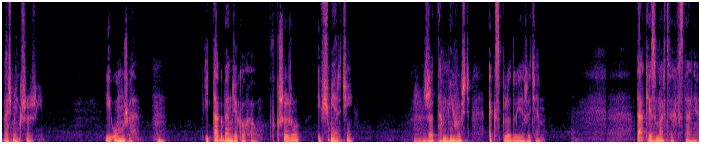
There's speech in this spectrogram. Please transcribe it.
Weźmie krzyż i, i umrze. Hm. I tak będzie kochał w krzyżu i w śmierci, że ta miłość eksploduje życiem. Takie zmartwychwstanie.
